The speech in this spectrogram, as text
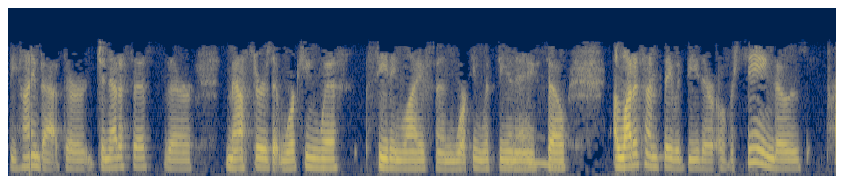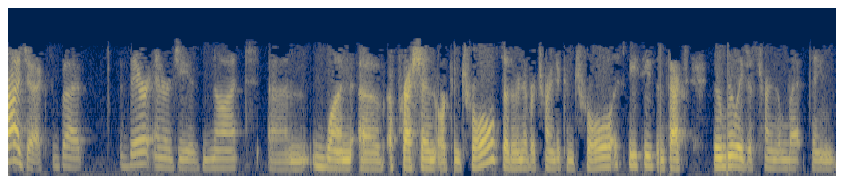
behind that. They're geneticists, they're masters at working with seeding life and working with DNA. Mm-hmm. So a lot of times they would be there overseeing those projects, but their energy is not um, one of oppression or control, so they're never trying to control a species. In fact, they're really just trying to let things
